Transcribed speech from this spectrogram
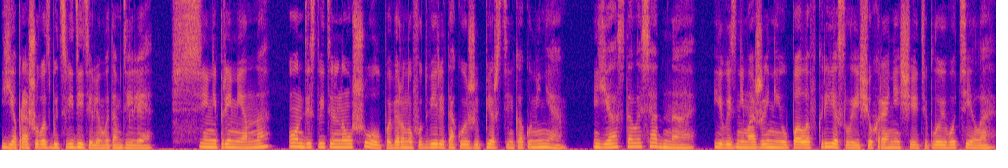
Я прошу вас быть свидетелем в этом деле». «Все непременно». Он действительно ушел, повернув у двери такой же перстень, как у меня. Я осталась одна и в изнеможении упала в кресло, еще хранящее тепло его тела.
